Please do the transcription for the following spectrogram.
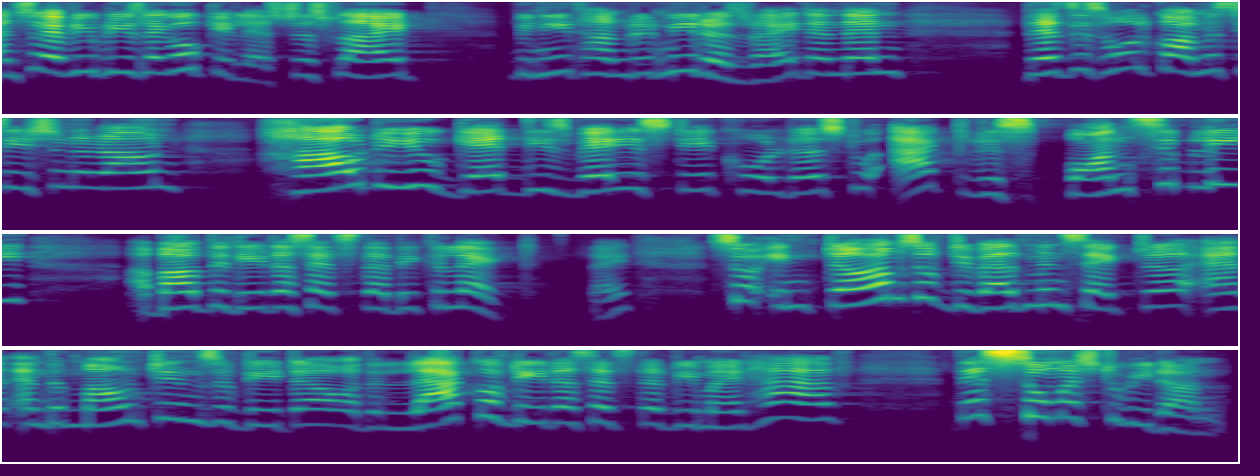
And so everybody's like, okay, let's just fly it beneath 100 meters, right? And then there's this whole conversation around how do you get these various stakeholders to act responsibly about the data sets that they collect, right? So in terms of development sector and, and the mountains of data or the lack of data sets that we might have, there's so much to be done.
